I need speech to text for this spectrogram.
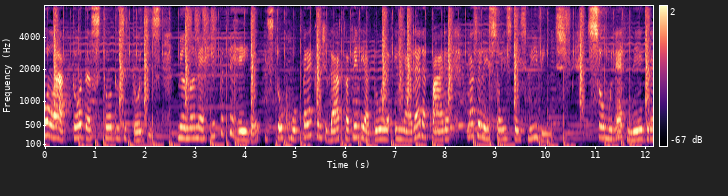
Olá a todas, todos e todes. Meu nome é Rita Ferreira. Estou como pré-candidato a vereadora em Araraquara nas eleições 2020. Sou mulher negra,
